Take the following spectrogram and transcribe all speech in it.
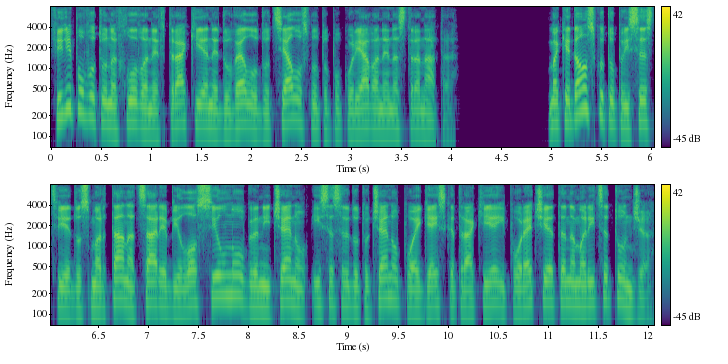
Филиповото нахлуване в Тракия не довело до цялостното покоряване на страната. Македонското присъствие до смъртта на царя било силно ограничено и съсредоточено по Егейска Тракия и поречията на Марица Тунджа.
